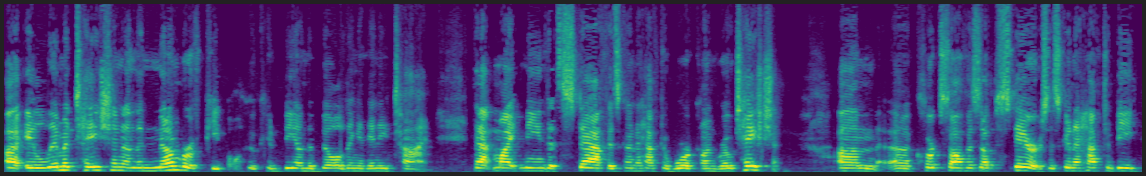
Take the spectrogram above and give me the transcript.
uh, a limitation on the number of people who can be on the building at any time. That might mean that staff is going to have to work on rotation. Um, uh, clerk's office upstairs is going to have to be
